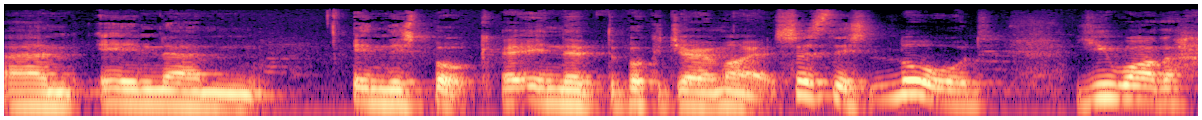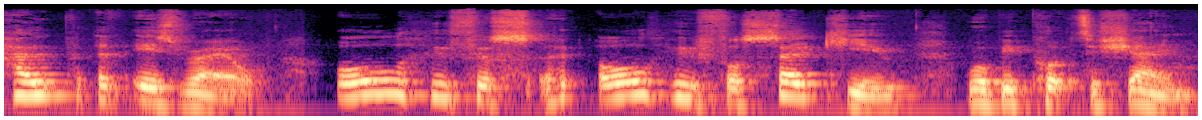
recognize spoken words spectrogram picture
um, in, um, in this book, uh, in the, the book of Jeremiah. It says this Lord, you are the hope of Israel. All who, all who forsake you will be put to shame.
